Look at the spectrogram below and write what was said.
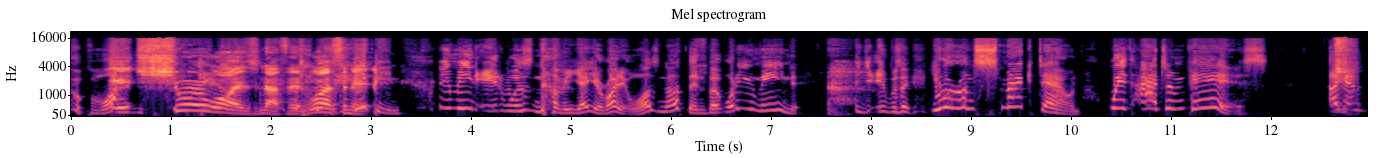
like, what? It sure was nothing, wasn't it? What do you mean? What do you mean it was? I mean, yeah, you're right. It was nothing. But what do you mean? It was like you were on SmackDown with Adam Pearce. Again,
